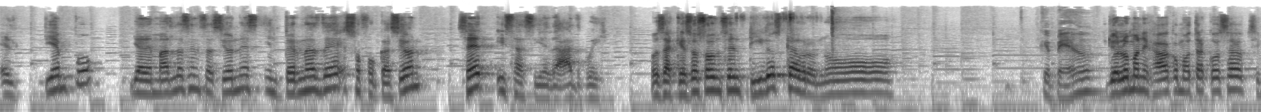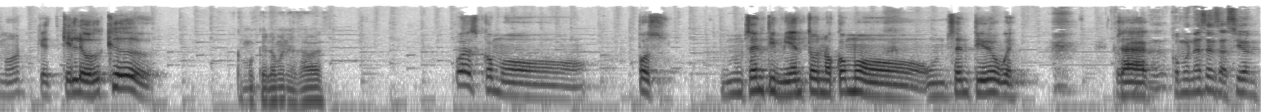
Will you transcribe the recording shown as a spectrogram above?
el tiempo y además las sensaciones internas de sofocación, sed y saciedad, güey. O sea que esos son sentidos, cabrón, no... ¿Qué pedo? Yo lo manejaba como otra cosa, Simón. Qué, qué loco. Como que lo manejabas. Pues como... Pues un sentimiento, no como un sentido, güey. O sea, Como una sensación.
